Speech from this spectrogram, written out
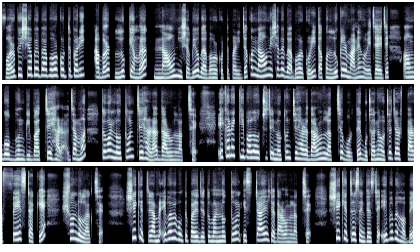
ভার্ব হিসেবে ব্যবহার করতে পারি, আবার লুককে আমরা নাউন হিসেবেও ব্যবহার করতে পারি। যখন নাউন হিসেবে ব্যবহার করি, তখন লুকের মানে হয়ে যায় যে অঙ্গভঙ্গি বা চেহারা। যেমন, তোমার নতুন চেহারা দারুণ লাগছে। এখানে কি বলা হচ্ছে যে নতুন চেহারা দারুণ লাগছে বলতে বোঝানো হচ্ছে যার, তার ফেসটাকে সুন্দর লাগছে। সেক্ষেত্রে আমরা এভাবে বলতে পারি যে তোমার নতুন স্টাইলটা দারুণ লাগছে। সেক্ষেত্রে সেন্টেন্সটা এভাবে হবে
